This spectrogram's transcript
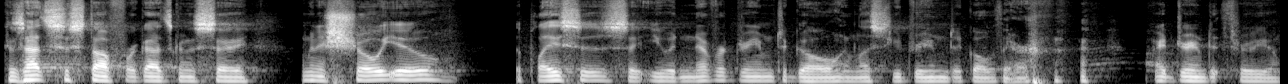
Because that's the stuff where God's going to say, I'm going to show you the places that you would never dream to go unless you dreamed to go there. I dreamed it through you.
